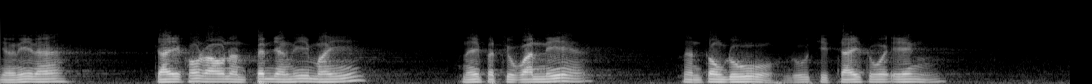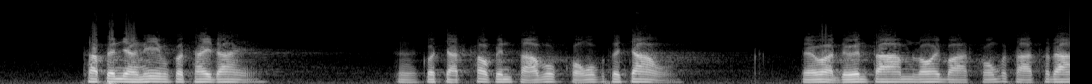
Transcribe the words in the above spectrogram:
อย่างนี้นะ ใจของเรานั่นเป็นอย่างนี้ไหม ในปัจจุบันนี้ นั่นต้องดูดูจิตใจตัวเอง ถ้าเป็นอย่างนี้มันก็ใช้ได้ก็จัดเข้าเป็นสาวกของพระพุทธเจ้า แต่ว่าเดินตามรอยบาทของพระศาสดา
